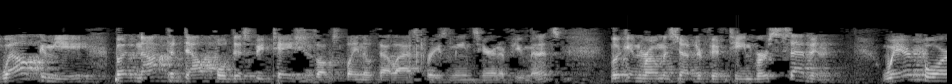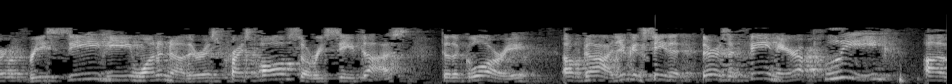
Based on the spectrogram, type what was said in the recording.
welcome ye, but not to doubtful disputations. I'll explain what that last phrase means here in a few minutes. Look in Romans chapter 15, verse 7. Wherefore, receive ye one another as Christ also received us to the glory of God. You can see that there is a theme here, a plea of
